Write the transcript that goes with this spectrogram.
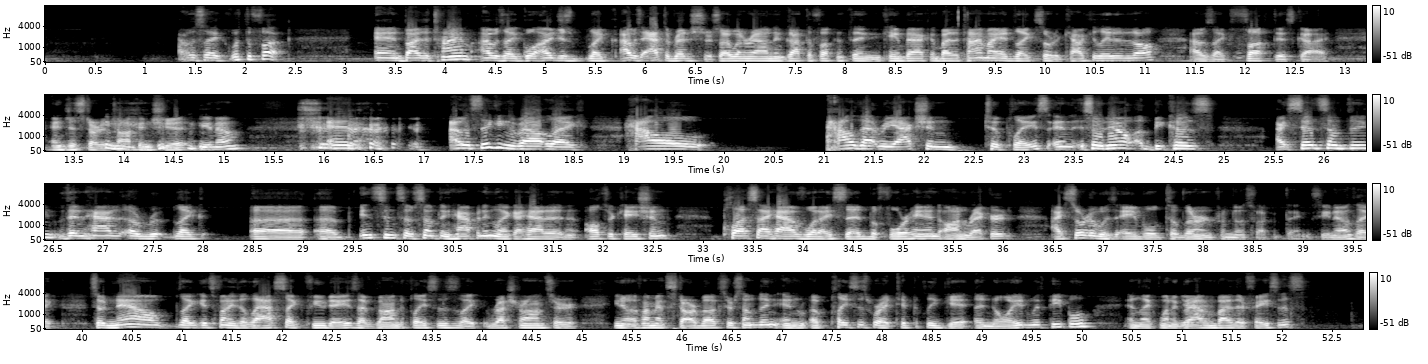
I was like, "What the fuck?" And by the time I was like, "Well, I just like I was at the register, so I went around and got the fucking thing and came back." And by the time I had like sort of calculated it all, I was like, "Fuck this guy," and just started talking shit, you know. And I was thinking about like how how that reaction took place, and so now because I said something, then had a like uh, a instance of something happening, like I had an altercation, plus I have what I said beforehand on record. I sort of was able to learn from those fucking things, you know. Like so now, like it's funny. The last like few days, I've gone to places like restaurants or you know if I'm at Starbucks or something, and uh, places where I typically get annoyed with people and like want to grab them by their faces.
